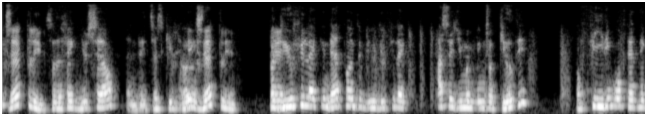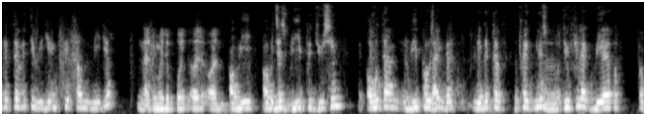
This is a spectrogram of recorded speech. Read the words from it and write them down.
Exactly. So the fake news sell, and they just keep going. Exactly. But do you feel like, in that point of view, do you feel like us as human beings are guilty of feeding off that negativity we're getting fed from the media? Like you made a point earlier on. Are we are we just reproducing all the time reposting Like- that negative fake news? Uh, do you feel like we have a, a,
